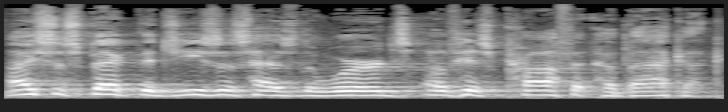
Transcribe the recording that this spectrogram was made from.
I suspect that Jesus has the words of his prophet Habakkuk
